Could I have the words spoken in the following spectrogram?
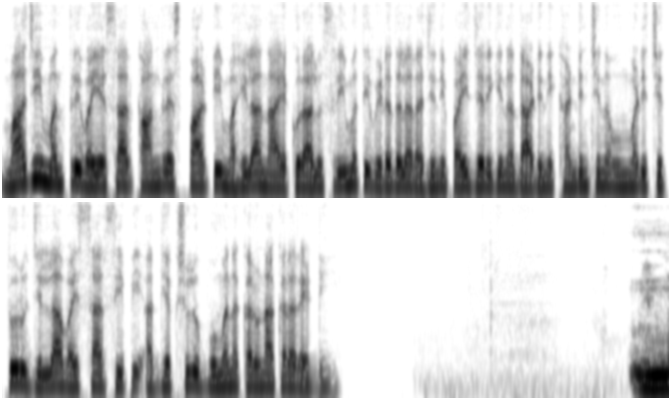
మాజీ మంత్రి వైఎస్ఆర్ కాంగ్రెస్ పార్టీ మహిళా నాయకురాలు శ్రీమతి విడదల రజనిపై జరిగిన దాడిని ఖండించిన ఉమ్మడి చిత్తూరు జిల్లా వైఎస్సార్సీపీ అధ్యక్షులు భూమన కరుణాకర రెడ్డి. నిన్న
